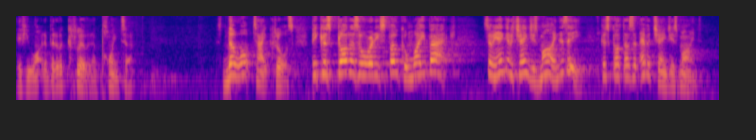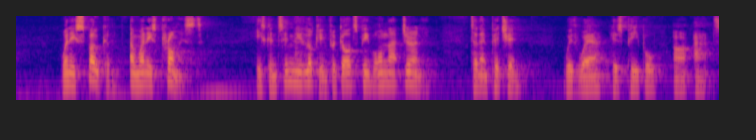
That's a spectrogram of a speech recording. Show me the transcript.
if you wanted a bit of a clue and a pointer. There's no opt out clause because God has already spoken way back. So he ain't going to change his mind, is he? Because God doesn't ever change his mind. When he's spoken and when he's promised, he's continually looking for God's people on that journey to then pitch in with where his people are at.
